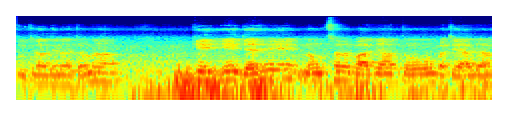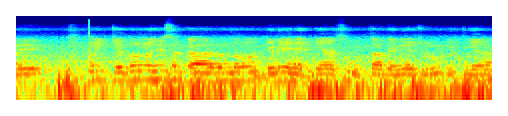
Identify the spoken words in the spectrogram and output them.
ਸੂਚਨਾ ਦੇਣਾ ਚਾਹੁੰਦਾ ਕਿ ਇਹ ਜਿਹੇ ਨੌਸਰਬਾਜ਼ਾਂ ਤੋਂ ਬਚਿਆ ਜਾਵੇ। ਜਦੋਂ ਇਹ ਸਰਕਾਰ ਵੱਲੋਂ ਜਿਹੜੇ ਹੈਗੀਆਂ ਸਹੂਲਤਾਂ ਦੇਣੀਆਂ ਸ਼ੁਰੂ ਕੀਤੀਆਂ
